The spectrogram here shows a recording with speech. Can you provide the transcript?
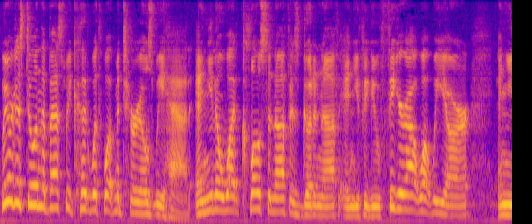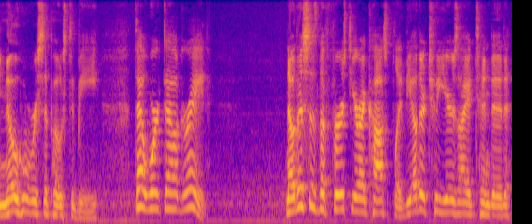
we were just doing the best we could with what materials we had. And you know what? Close enough is good enough. And if you figure out what we are and you know who we're supposed to be, that worked out great. Now, this is the first year I cosplayed. The other two years I attended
